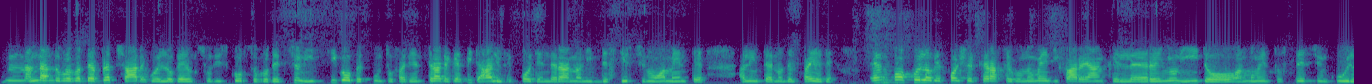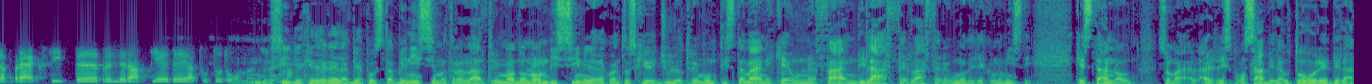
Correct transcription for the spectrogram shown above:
mh, andando proprio ad abbracciare quello che è il suo discorso protezionistico per appunto far rientrare capitali che poi tenderanno ad investirsi nuovamente all'interno del paese. È un po' quello che poi cercherà secondo me di fare anche il Regno Unito al momento stesso in cui la Brexit eh, prenderà piede a tutto tondo. Silvia, credo lei l'abbia posta benissimo, tra l'altro in modo non dissimile da quanto scrive Giulio Tremonti stamani, che è un fan di Laffer. Laffer è uno degli economisti che stanno, insomma, il responsabile, autore della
